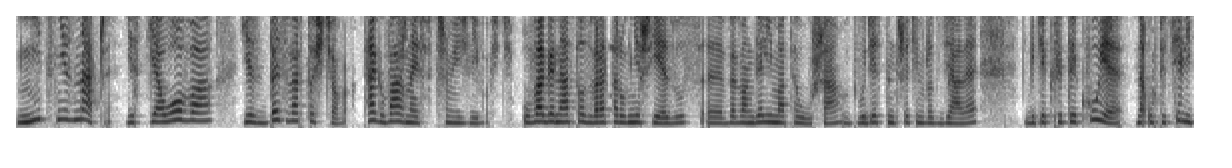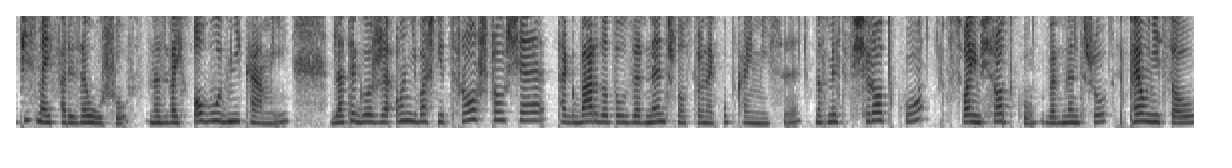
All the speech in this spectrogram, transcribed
nic nie znaczy. Jest jałowa, jest bezwartościowa. Tak ważna jest wstrzemięźliwość. Uwagę na to zwraca również Jezus e, w Ewangelii Mateusza w 23 rozdziale, gdzie krytykuje nauczycieli pisma i faryzeuszów, nazywa ich obłudnikami, dlatego że oni właśnie troszczą się tak bardzo tą zewnętrzną stronę kubka i misy, natomiast w środku, w swoim środku, we wnętrzu, pełni są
